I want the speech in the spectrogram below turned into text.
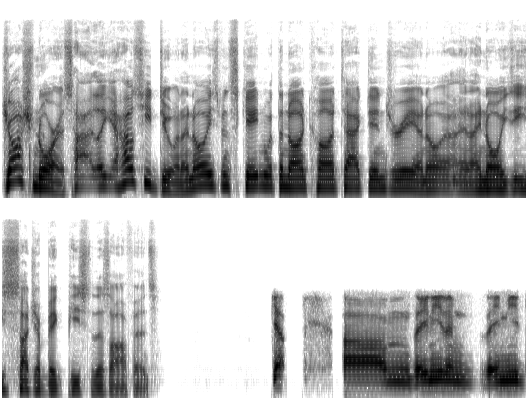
Josh Norris, how, like how's he doing? I know he's been skating with the non-contact injury. I know, and I know he's, he's such a big piece to this offense. Yep, um, they need him. They need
